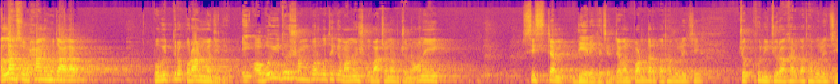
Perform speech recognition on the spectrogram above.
আল্লাহ সুবহানহু তাআলা পবিত্র কোরআন মাজিদে এই অবৈধ সম্পর্ক থেকে মানুষকে বাঁচানোর জন্য অনেক সিস্টেম দিয়ে রেখেছেন। যেমন পর্দার কথা বলেছি, চক্ষু নিচু রাখার কথা বলেছি,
